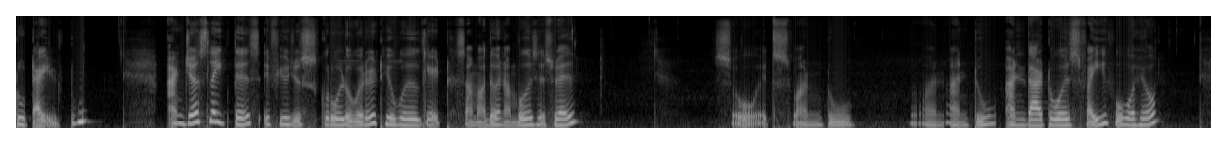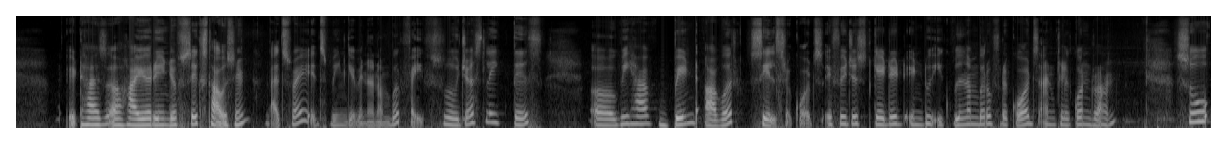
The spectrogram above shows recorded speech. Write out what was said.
to tile 2 and just like this if you just scroll over it you will get some other numbers as well. So it's 1 2 1 and 2 and that was 5 over here it has a higher range of 6000 that's why it's been given a number 5 so just like this uh, we have binned our sales records. If we just get it into equal number of records and click on run so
